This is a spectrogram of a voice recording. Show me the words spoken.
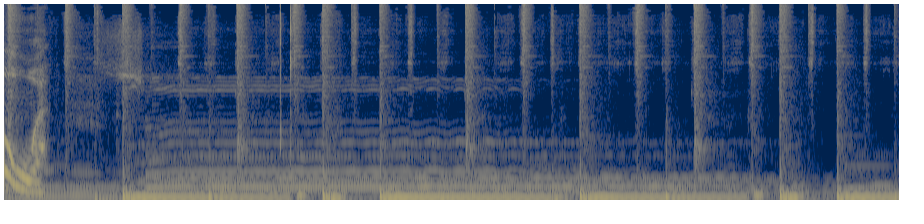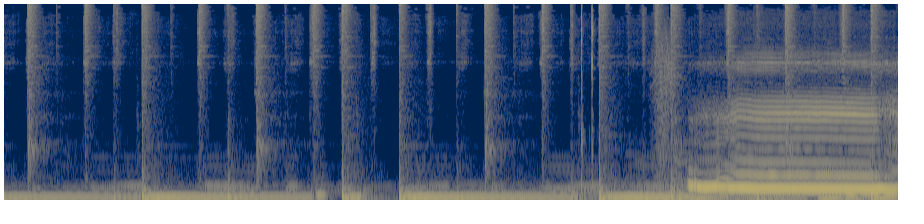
Ha Hmm.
